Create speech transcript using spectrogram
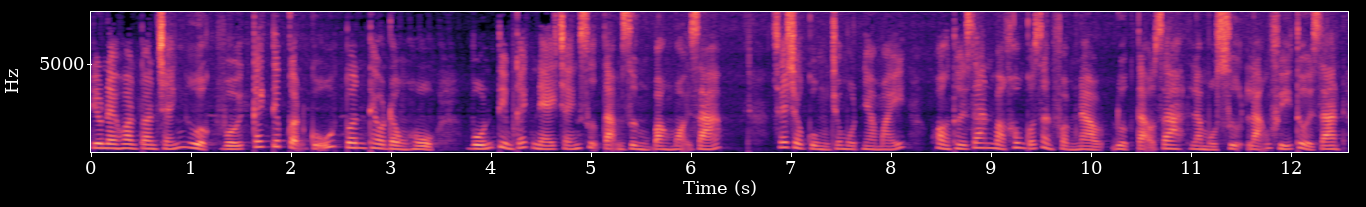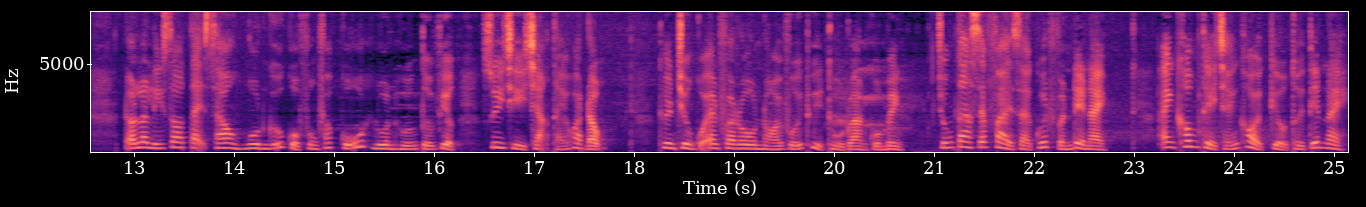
Điều này hoàn toàn trái ngược với cách tiếp cận cũ tuân theo đồng hồ, vốn tìm cách né tránh sự tạm dừng bằng mọi giá. Xét cho cùng cho một nhà máy, khoảng thời gian mà không có sản phẩm nào được tạo ra là một sự lãng phí thời gian. Đó là lý do tại sao ngôn ngữ của phương pháp cũ luôn hướng tới việc duy trì trạng thái hoạt động. Thuyền trưởng của Enfaro nói với thủy thủ đoàn của mình, chúng ta sẽ phải giải quyết vấn đề này. Anh không thể tránh khỏi kiểu thời tiết này.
